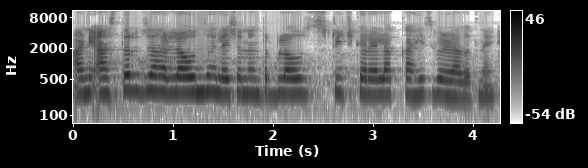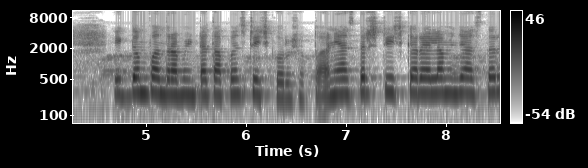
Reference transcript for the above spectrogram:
आणि अस्तर झा लावून झाल्याच्यानंतर ब्लाऊज स्टिच करायला काहीच वेळ लागत नाही. एकदम पंधरा मिनटात आपण स्टिच करू शकतो. आणि अस्तर स्टिच करायला म्हणजे अस्तर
